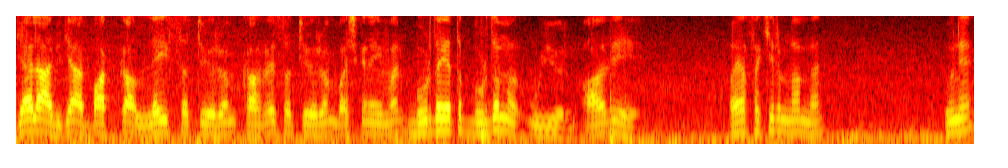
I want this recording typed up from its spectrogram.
Gel abi gel bakkal, ley satıyorum, kahve satıyorum. Başka neyim var? Burada yatıp burada mı uyuyorum? Abi. Baya fakirim lan ben. Bu ne?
